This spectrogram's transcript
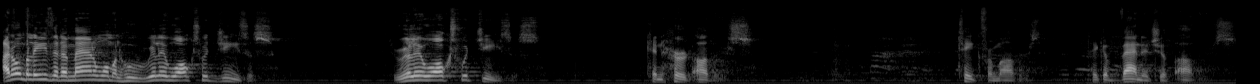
I don't believe that a man or woman who really walks with Jesus, really walks with Jesus, can hurt others, take from others, take advantage of others.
